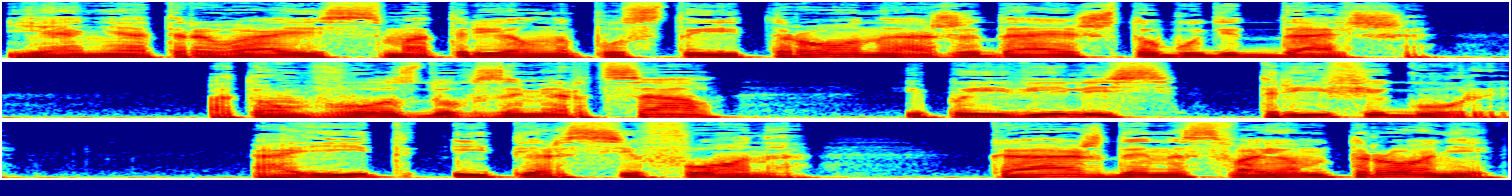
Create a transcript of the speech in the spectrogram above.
Я, не отрываясь, смотрел на пустые троны, ожидая, что будет дальше. Потом воздух замерцал, и появились три фигуры. Аид и Персифона, каждый на своем троне,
